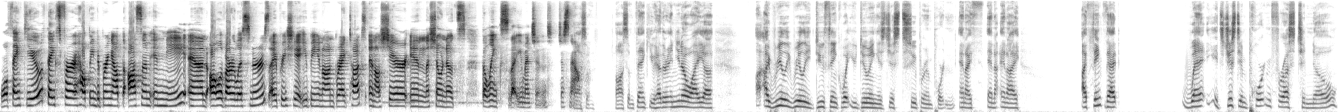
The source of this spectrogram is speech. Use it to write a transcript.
Well, thank you. Thanks for helping to bring out the awesome in me and all of our listeners. I appreciate you being on Brag Talks, and I'll share in the show notes the links that you mentioned just now. Awesome. Awesome. Thank you, Heather. And you know, I, uh, I really, really do think what you're doing is just super important, and I and and I, I think that when it's just important for us to know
